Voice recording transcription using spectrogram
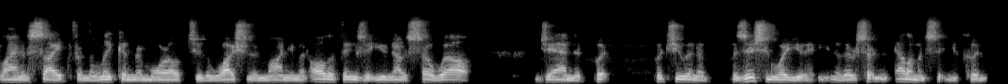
line of sight from the Lincoln Memorial to the Washington Monument, all the things that you know so well, Jan, that put put you in a position where you you know there are certain elements that you could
